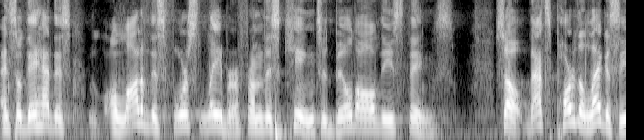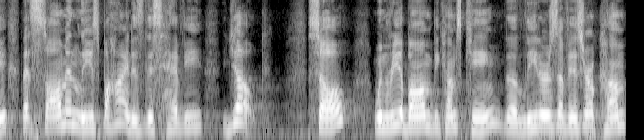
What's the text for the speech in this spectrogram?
And so they had this, a lot of this forced labor from this king to build all these things. So that's part of the legacy that Solomon leaves behind is this heavy yoke. So when Rehoboam becomes king, the leaders of Israel come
